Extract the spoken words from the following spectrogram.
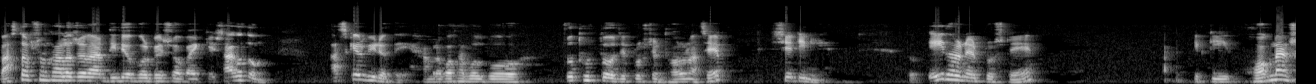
বাস্তব সংখ্যা আলোচনার দ্বিতীয় পর্বে সবাইকে স্বাগতম। আজকের ভিডিওতে আমরা কথা বলব চতুর্থ যে প্রশ্নের ধরন আছে, সেটি নিয়ে। তো এই ধরনের প্রশ্নে একটি ভগ্নাংশ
